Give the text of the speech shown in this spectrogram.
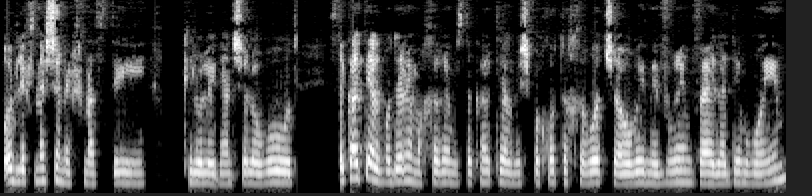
עוד לפני שנכנסתי כאילו לעניין של הורות. הסתכלתי על מודלים אחרים, הסתכלתי על משפחות אחרות שההורים עיוורים והילדים רואים.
